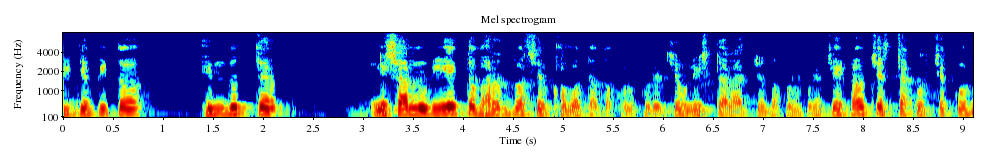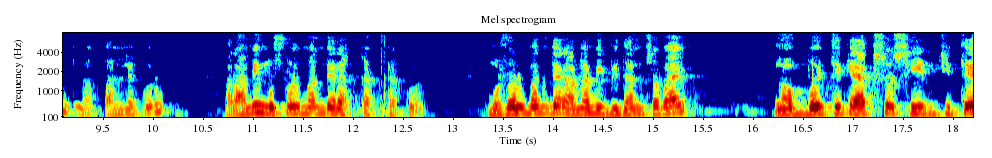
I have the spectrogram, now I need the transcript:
বিজেপি তো হিন্দুত্বের নিশান উড়িয়েই তো ভারতবর্ষের ক্ষমতা দখল করেছে, উনিশটা রাজ্য দখল করেছে, এটাও চেষ্টা করছে, করুক না, পারলে করুক। আর আমি মুসলমানদের এক কাঠটা করব। মুসলমানদের আগামী বিধানসভায় নব্বই থেকে একশো সিট জিতে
